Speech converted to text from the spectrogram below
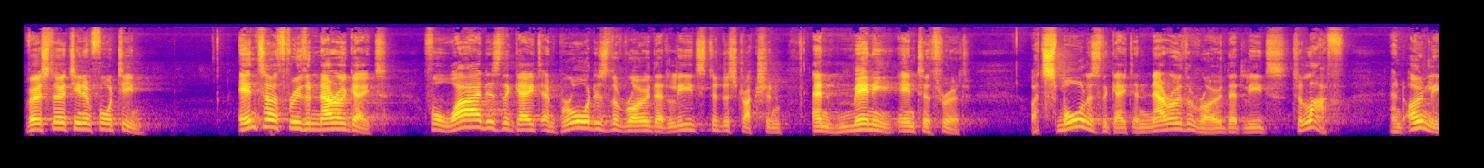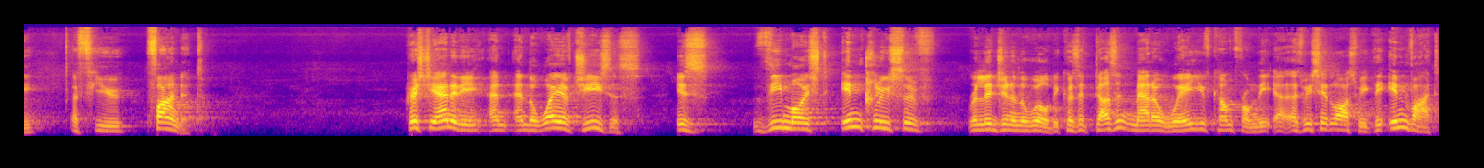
Verse 13 and 14 Enter through the narrow gate, for wide is the gate and broad is the road that leads to destruction, and many enter through it. But small is the gate and narrow the road that leads to life, and only a few find it. Christianity and, and the way of Jesus is the most inclusive religion in the world because it doesn't matter where you've come from. The, as we said last week, the invite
